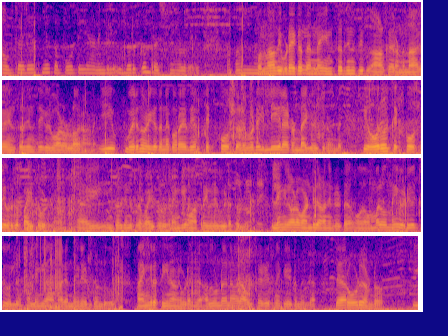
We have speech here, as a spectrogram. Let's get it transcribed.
ഔട്ട്സൈഡേഴ്സിനെ സപ്പോർട്ട് ചെയ്യുകയാണെങ്കിൽ ഇവർക്കും പ്രശ്നങ്ങൾ വരും. അപ്പം ഒന്നാമത് ഇവിടെയൊക്കെ തന്നെ ഇൻസർജൻസി ആൾക്കാരുണ്ട്. നാഗ ഇൻസർജൻസിക്ക് ഒരുപാടുള്ളവരാണ് ഈ വരുന്ന വഴിക്ക് തന്നെ കുറേ കുറേയധികം ചെക്ക് പോസ്റ്റുകൾ ഇവിടെ ഇല്ലീഗലായിട്ട് ഉണ്ടാക്കി വെച്ചിട്ടുണ്ട്. ഈ ഓരോ ചെക്ക് പോസ്റ്റിൽ ഇവർക്ക് പൈസ കൊടുക്കണം. ഈ ഇൻസർജൻസിന് പൈസ കൊടുക്കണം. എങ്കിൽ മാത്രമേ ഇവർ വിടത്തുള്ളൂ. ഇല്ലെങ്കിൽ അവിടെ വണ്ടി തടഞ്ഞിട്ടിട്ട് ഒമ്മൽ ഒന്നീ വെടിവെച്ച് കൊല്ലും. അല്ലെങ്കിൽ അവന്മാർ എന്തെങ്കിലും എടുത്തുകൊണ്ട് പോകും. ഭയങ്കര സീനാണ് ഇവിടെയൊക്കെ. അതുകൊണ്ട് തന്നെ അവർ ഔട്ട്സൈഡേഴ്സിനെ കേട്ടുന്നില്ല വേറെ റോഡ് കണ്ടോ? ഈ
